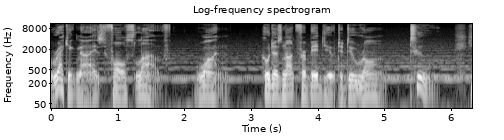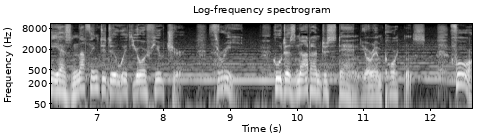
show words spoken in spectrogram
Recognize false love. 1. Who does not forbid you to do wrong. 2. He has nothing to do with your future. 3. Who does not understand your importance. 4.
